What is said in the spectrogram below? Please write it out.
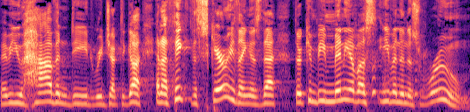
Maybe you have indeed rejected God. And I think the scary thing is that there can be many of us, even in this room,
